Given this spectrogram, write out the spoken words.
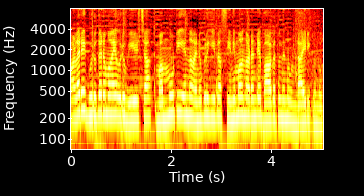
വളരെ ഗുരുതരമായ ഒരു വീഴ്ച മമ്മൂട്ടി എന്ന അനുഗ്രഹീത സിനിമാ നടന്റെ ഭാഗത്തുനിന്ന് ഉണ്ടായിരിക്കുന്നു.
